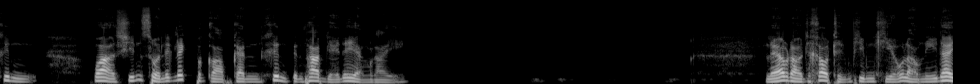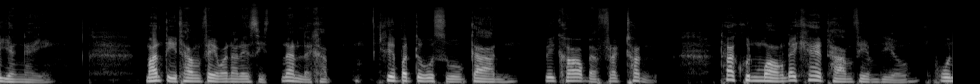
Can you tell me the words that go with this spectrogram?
ขึ้น ว่าชิ้นส่วนเล็ก ๆ ประกอบกันขึ้นเป็นภาพใหญ่ได้อย่างไร แล้วเราจะเข้าถึงพิมพ์เขียวเหล่านี้ได้ยังไง มันติทำเฟรม analysis นั่นแหละครับ คือประตูสู่การวิเคราะห์แบบ fractal ถ้าคุณมองได้แค่ time frame เดียว คุณ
